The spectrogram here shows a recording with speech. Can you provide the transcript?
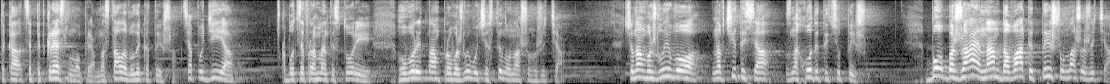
така, це підкреслено прям, настала велика тиша. Ця подія або це фрагмент історії говорить нам про важливу частину нашого життя. Що нам важливо навчитися знаходити цю тишу. Бог бажає нам давати тишу в наше життя.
